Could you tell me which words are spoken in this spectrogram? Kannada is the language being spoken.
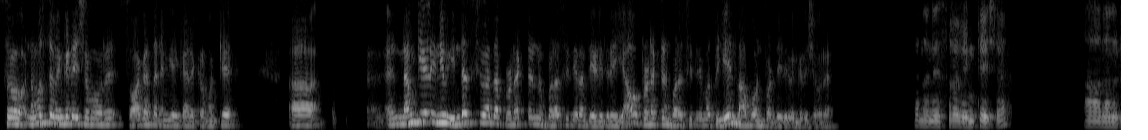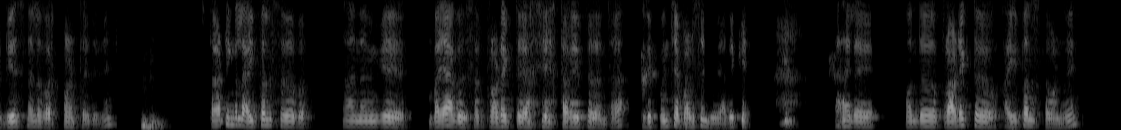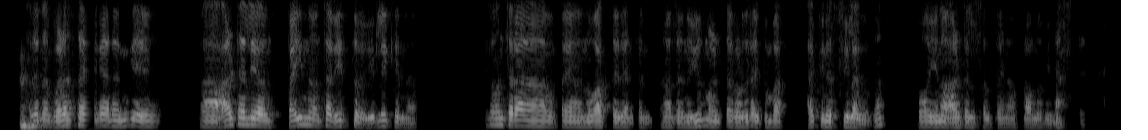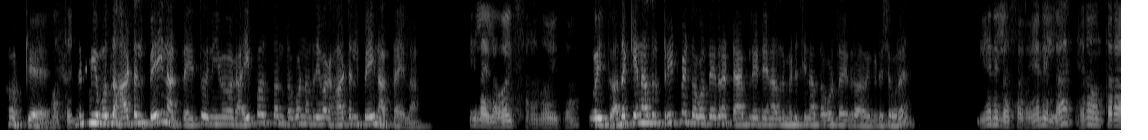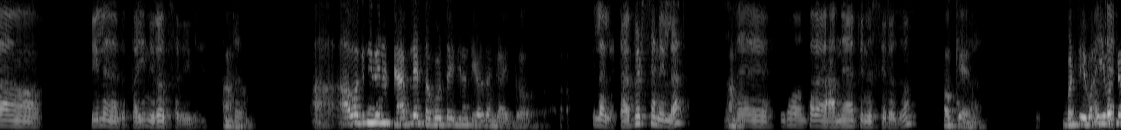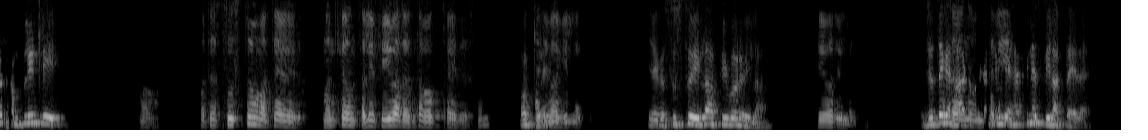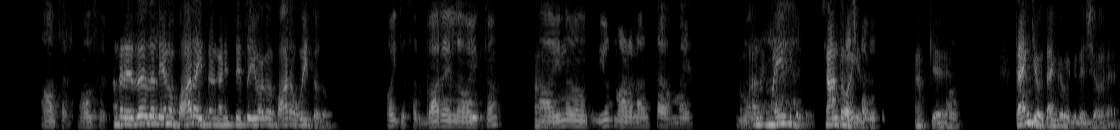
ಸೊ ನಮಸ್ತೆ ವೆಂಕಟೇಶ್ ಅವರೇ ಸ್ವಾಗತ ನಿಮ್ಗೆ ಈ ಕಾರ್ಯಕ್ರಮಕ್ಕೆ. ಆ ನಮ್ಗೆ ಹೇಳಿ ನೀವು ಇಂಡಸ್ಟ್ರಿಯಾದ ಪ್ರಾಡಕ್ಟ್ ಅನ್ನು ಬಳಸಿದಿರಿ ಅಂತ ಹೇಳಿದ್ರಿ ಯಾವ ಪ್ರಾಡಕ್ಟ್ ಅನ್ನು ಬಳಸಿದ್ರಿ ಮತ್ತು ಏನ್ ಲಾಭವನ್ನು ಪಡೆದಿದ್ರಿ ವೆಂಕಟೇಶ್ ಅವರೇ? ನನ್ನ ಹೆಸರು ವೆಂಕಟೇಶ. ನಾನು ಬಿ ಎಸ್ ಎನ್ ವರ್ಕ್ ಮಾಡ್ತಾ ಇದ್ದೀನಿ. ಸ್ಟಾರ್ಟಿಂಗ್ ಅಲ್ಲಿ ಐಪಲ್ಸ್ ನನಗೆ ಭಯ ಆಗೋದು ಸರ್ ಪ್ರಾಡಕ್ಟ್ ತರ ಇರ್ತದೆ ಅಂತ. ಇದಕ್ಕೆ ಮುಂಚೆ ಬಳಸಿದ್ವಿ ಅದಕ್ಕೆ. ಆಮೇಲೆ ಒಂದು ಪ್ರಾಡಕ್ಟ್ ಐಪಲ್ಸ್ ತಗೊಂಡ್ವಿ. ಅದನ್ನ ಬಳಸಿದಾಗ ನನಗೆ ಹಾರ್ಟ್ ಅಲ್ಲಿ ಪೈನ್ ಒಂಥರ ಇತ್ತು ಇರ್ಲಿಕ್ಕೆ ಏನೋ ಒಂಥರ ನೋವಾಗ್ತಾ ಇದೆ ಅಂತ ಅದನ್ನ ಯೂಸ್ ಮಾಡ್ತಾ ನೋಡಿದ್ರೆ ತುಂಬಾ ಹ್ಯಾಪಿನೆಸ್ ಫೀಲ್ ಆಗೋದು. ಓ ಏನೋ ಹಾರ್ಟ್ ಅಲ್ಲಿ ಸ್ವಲ್ಪ ಏನೋ ಪ್ರಾಬ್ಲಮ್ ಇದೆ. ಅನ್ಸ್ತದೆ ಓಕೆ ನಿಮಗೆ ಮೊದಲು ಹಾರ್ಟ್ ಅಲ್ಲಿ ಪೇನ್ ಆಗ್ತಾ ಇತ್ತು ನೀವು ಇವಾಗ ಐಪಲ್ಸ್ ತಂದು ತಗೊಂಡ್ರೆ ಇವಾಗ ಹಾರ್ಟ್ ಅಲ್ಲಿ ಪೇನ್ ಆಗ್ತಾ ಇಲ್ಲ? ಇಲ್ಲ ಇಲ್ಲ ಹೋಯ್ತು ಸರ್ ಅದು ಹೋಯ್ತು. ಹೋಯ್ತು. ಅದಕ್ಕೆ ಏನಾದ್ರು ಟ್ರೀಟ್ಮೆಂಟ್ ತಗೊಳ್ತಾ ಇದ್ರ? ಟ್ಯಾಬ್ಲೆಟ್ ಏನಾದ್ರೂ ಮೆಡಿಸಿನ್ ತಗೊಳ್ತಾ ಇದ್ರ ವೆಂಕಟೇಶ್ ಅವರೇ? ಏನಿಲ್ಲ ಸರ್ ಏನಿಲ್ಲ. ಏನೋ ಒಂಥರ ಫೀಲ್ ಅದು ಪೈನ್ ಇರೋದು ಸರ್ ಇಲ್ಲಿ ಆವಾಗ ನೀವೇನು ಟ್ಯಾಬ್ಲೆಟ್ ತಗೊಳ್ತಾ ಇದೀನಿ ಅಂತ ಹೇಳ್ದಂಗ ಆಯ್ತು? ಇಲ್ಲ ಇಲ್ಲ ಟ್ಯಾಬ್ಲೆಟ್ಸ್ ಏನಿಲ್ಲ. ಅಂದ್ರೆ ಏನೋ ಒಂಥರ ಅನ್ಹ್ಯಾಪಿನೆಸ್ ಇರೋದು. ಓಕೆ ಬಟ್ ಇವಾಗ ಕಂಪ್ಲೀಟ್ಲಿ. ಮತ್ತೆ ಸುಸ್ತು ಮತ್ತೆ ಮಂತ್ಲಿ ಒಂದ್ಸಲಿ ಫೀವರ್ ಅಂತ ಹೋಗ್ತಾ ಇದೆ ಸರ್. ಓಕೆ ಇವಾಗ ಇಲ್ಲ. ಈಗ ಸುಸ್ತು ಇಲ್ಲ ಫೀವರು ಇಲ್ಲ? ಫೀವರ್ ಇಲ್ಲ ಸರ್. ಜೊತೆಗೆ ಹ್ಯಾಪಿನೆಸ್ ಫೀಲ್ ಆಗ್ತಾ ಇದೆ. ಅಂದ್ರೆ ಹೃದಯದಲ್ಲಿ ಏನೋ ಭಾರ ಇದ್ದಂಗೆ ಅನಿಸ್ತಿತ್ತು ಇವಾಗ ಭಾರ ಹೋಯ್ತು ಅದು ಹೋಯ್ತು ಸರ್ ಭಾರ ಎಲ್ಲ ಹೋಯ್ತು. ಇನ್ನು ಯೂಸ್ ಮಾಡೋಣ ಅಂತ mind ಶಾಂತವಾಗಿದೆ okay. Thank you thank you Venkatesh ಅವರೇ.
